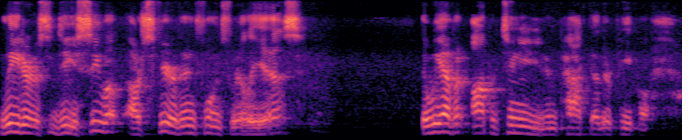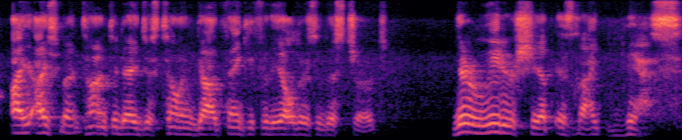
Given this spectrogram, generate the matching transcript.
Leaders, do you see what our sphere of influence really is? That we have an opportunity to impact other people. I, I spent time today just telling God, thank you for the elders of this church. Their leadership is like this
